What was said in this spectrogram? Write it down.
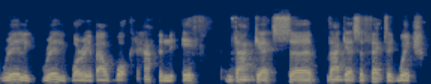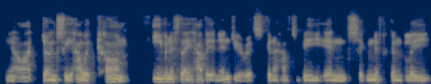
Really, really worry about what could happen if that gets uh, that gets affected. Which you know I don't see how it can't. Even if they have it in India, it's going to have to be in significantly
